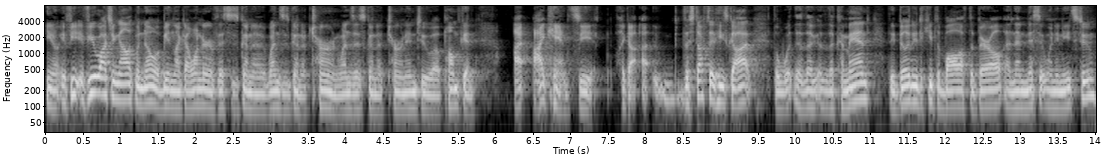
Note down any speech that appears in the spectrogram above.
you know, if you if you're watching Alek Manoah being like, I wonder if this is gonna when's this gonna turn, when's this gonna turn into a pumpkin, I I can't see it. Like uh, the stuff that he's got, the, the the command, the ability to keep the ball off the barrel and then miss it when he needs to.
